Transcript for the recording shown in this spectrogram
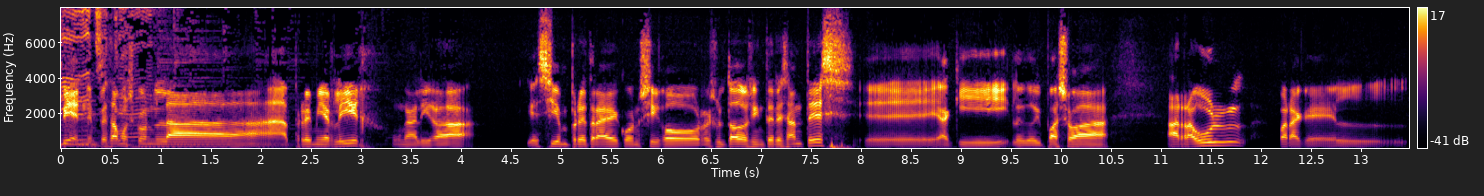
Bien, empezamos con la Premier League, una liga que siempre trae consigo resultados interesantes. Eh, aquí le doy paso a, a Raúl para que el,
